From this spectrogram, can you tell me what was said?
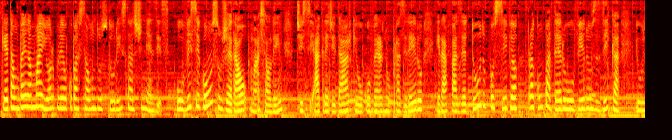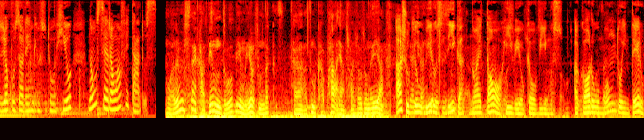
que é também a maior preocupação dos turistas chineses. O vice-cônsul-geral Ma Xiaolin disse acreditar que o governo brasileiro irá fazer tudo possível para combater o vírus Zika e os Jogos Olímpicos do Rio não serão afetados. Acho que o vírus Zika não é tão horrível que ouvimos. Agora o mundo inteiro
